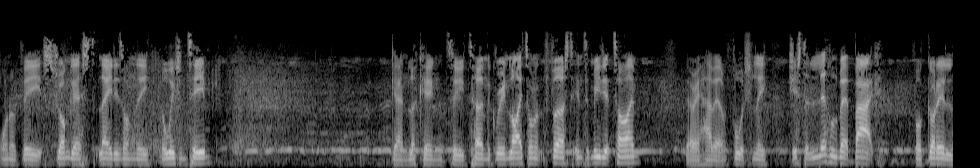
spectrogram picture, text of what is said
One of the strongest ladies on the Norwegian team. Again, looking to turn the green light on at the first intermediate time. There we have it, unfortunately, just a little bit back for Goril.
